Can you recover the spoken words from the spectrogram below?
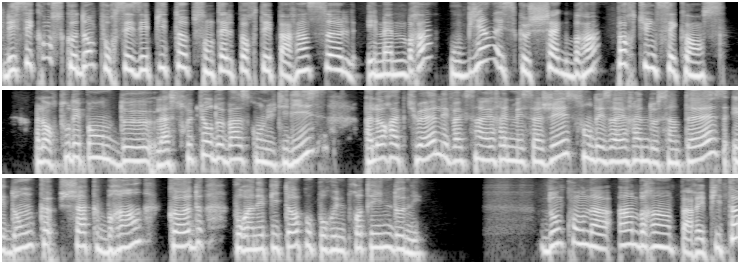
Les séquences codant pour ces épitopes sont-elles portées par un seul et même brin, ou bien est-ce que chaque brin porte une séquence? Alors, tout dépend de la structure de base qu'on utilise. À l'heure actuelle, les vaccins ARN messagers sont des ARN de synthèse et donc chaque brin code pour un épitope ou pour une protéine donnée. Donc on a un brin par épitope.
